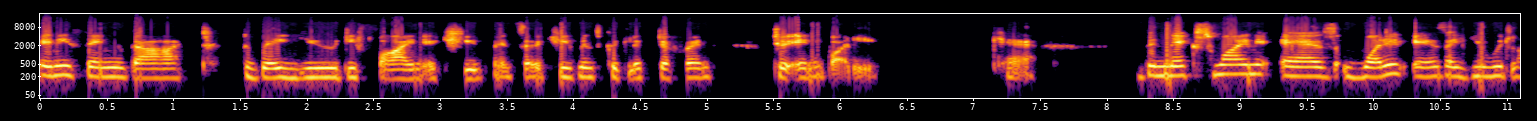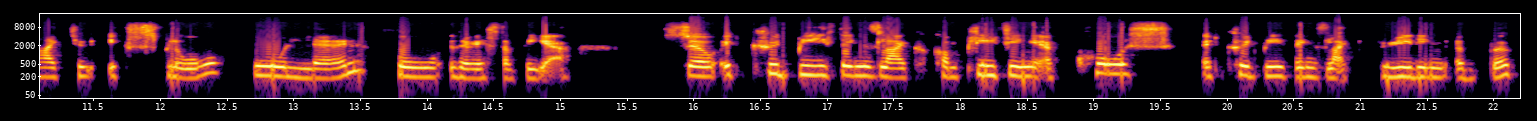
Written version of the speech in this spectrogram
anything that the way you define achievement. So achievements could look different to anybody. Okay. The next one is what it is that you would like to explore or learn for the rest of the year. So it could be things like completing a course, it could be things like reading a book.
